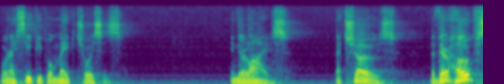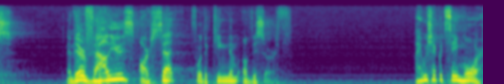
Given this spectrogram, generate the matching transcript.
when I see people make choices in their lives that shows that their hopes and their values are set for the kingdom of this earth. I wish I could say more.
